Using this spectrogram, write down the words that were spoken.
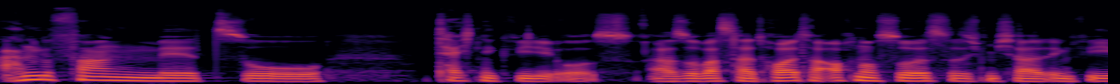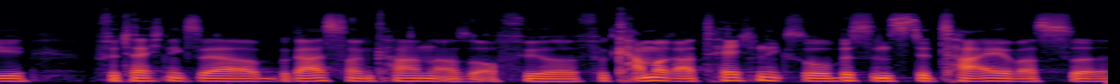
angefangen mit so Technikvideos. Also was halt heute auch noch so ist, dass ich mich halt irgendwie für Technik sehr begeistern kann, also auch für, für Kameratechnik so bis ins Detail, was äh,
